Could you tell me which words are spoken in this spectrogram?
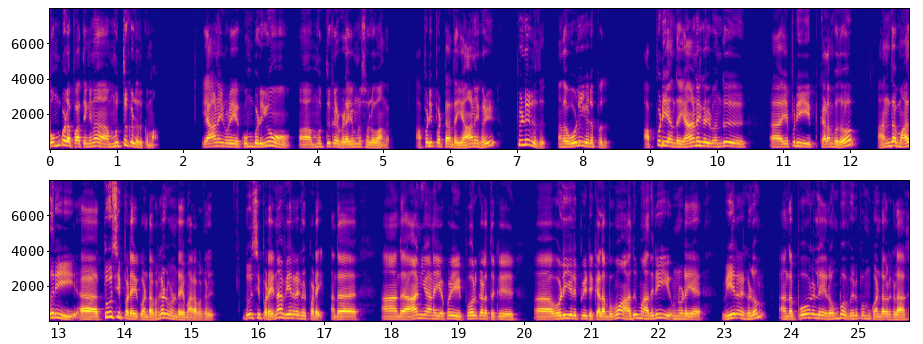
கொம்பில் பார்த்தீங்கன்னா முத்துக்கள் இருக்குமா? யானையினுடைய கொம்புலையும் முத்துக்கள் விளையும்னு சொல்லுவாங்க. அப்படிப்பட்ட அந்த யானைகள் பிளிருது அந்த ஒளி எழுப்புது. அப்படி அந்த யானைகள் வந்து எப்படி கிளம்புதோ அந்த மாதிரி தூசிப்படை கொண்டவர்கள் உண்டைய மறவர்கள் தூசிப்படைனா வீரர்கள் படை. அந்த அந்த ஆண் யானை எப்படி போர்க்களத்துக்கு ஒளி எழுப்பிட்டு கிளம்புமோ அது மாதிரி உன்னுடைய வீரர்களும் அந்த போரிலே ரொம்ப விருப்பம் கொண்டவர்களாக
